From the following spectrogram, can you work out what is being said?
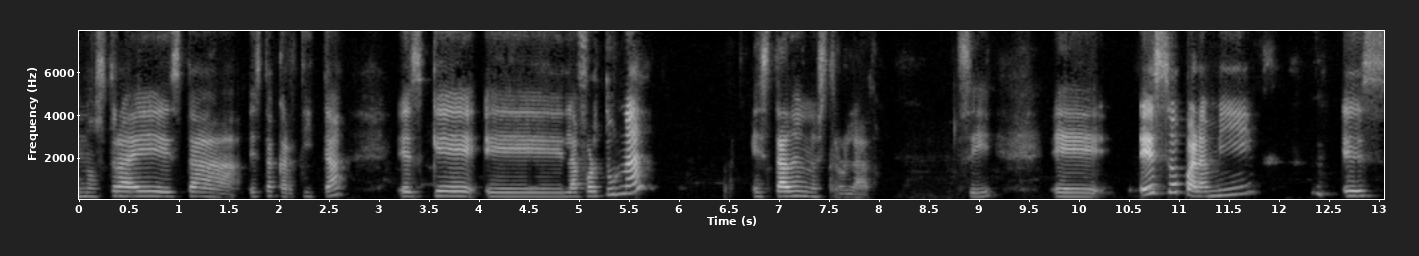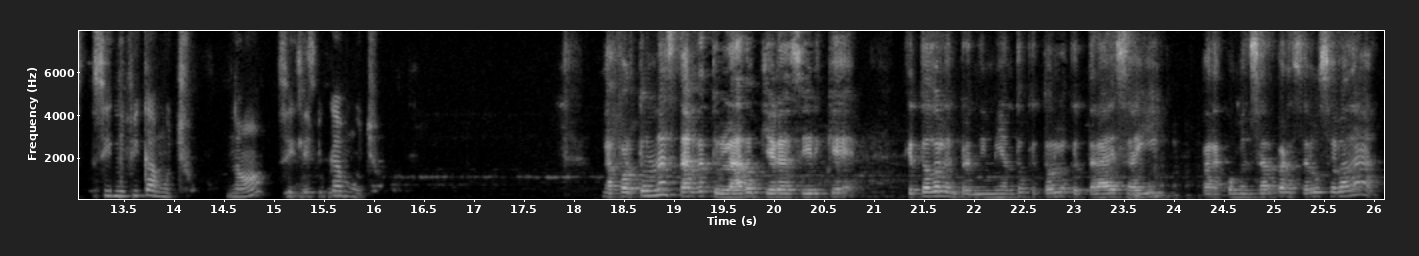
nos trae esta, esta, cartita es que eh, la fortuna está de nuestro lado. ¿sí? Eh, eso para mí es, significa mucho, ¿no? Significa mucho. La fortuna estar de tu lado quiere decir que, que todo el emprendimiento, que todo lo que traes ahí para comenzar para hacerlo se va a dar.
